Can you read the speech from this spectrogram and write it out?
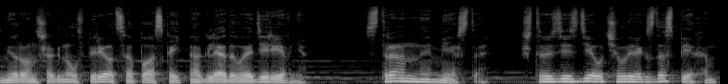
Мирон шагнул вперед с опаской, оглядывая деревню. Странное место. Что здесь делал человек с доспехом?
